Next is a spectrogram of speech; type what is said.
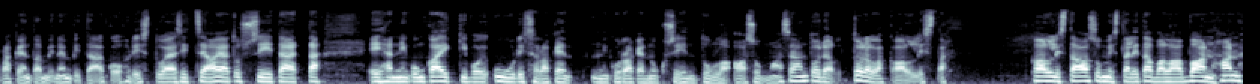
rakentaminen pitää kohdistua. Ja sitten se ajatus siitä, että eihän niin kuin kaikki voi uudisrakennuksiin niin tulla asumaan. Se on todella, todella kallista. Kallista asumista, eli tavallaan vanhan,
